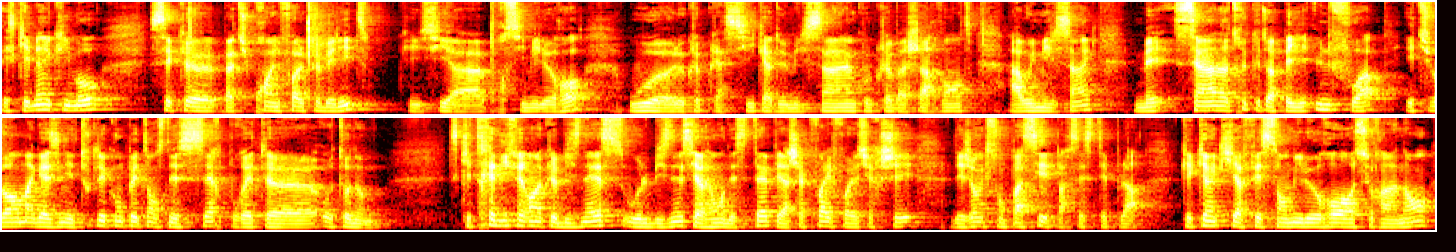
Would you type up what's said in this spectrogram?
Et ce qui est bien avec l'IMO, c'est que bah, tu prends une fois le club élite, qui est ici à, pour 6000 euros, ou euh, le club classique à 2005, ou le club à Charvente à 8005. Mais c'est un, truc que tu vas payer une fois et tu vas emmagasiner toutes les compétences nécessaires pour être euh, autonome. Ce qui est très différent avec le business, où le business, il y a vraiment des steps et à chaque fois, il faut aller chercher des gens qui sont passés par ces steps-là. Quelqu'un qui a fait 100 000 euros sur un an,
